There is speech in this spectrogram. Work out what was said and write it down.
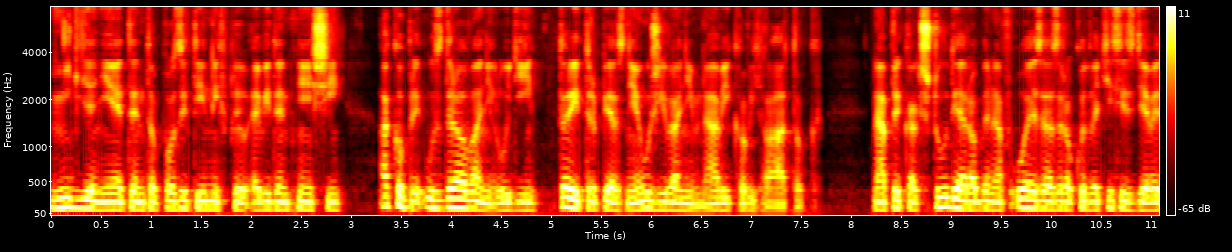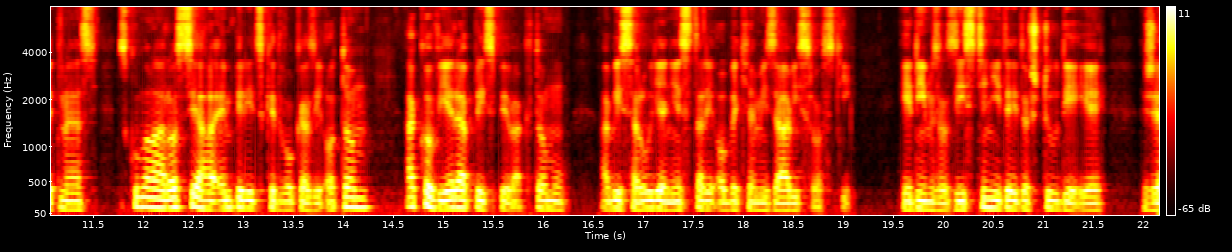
nikde nie je tento pozitívny vplyv evidentnejší ako pri uzdravovaní ľudí, ktorí trpia zneužívaním návykových látok. Napríklad štúdia robená v USA z roku 2019 skúmala rozsiahle empirické dôkazy o tom, ako viera prispieva k tomu, aby sa ľudia nestali obeťami závislosti. Jedným zo zistení tejto štúdie je, že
